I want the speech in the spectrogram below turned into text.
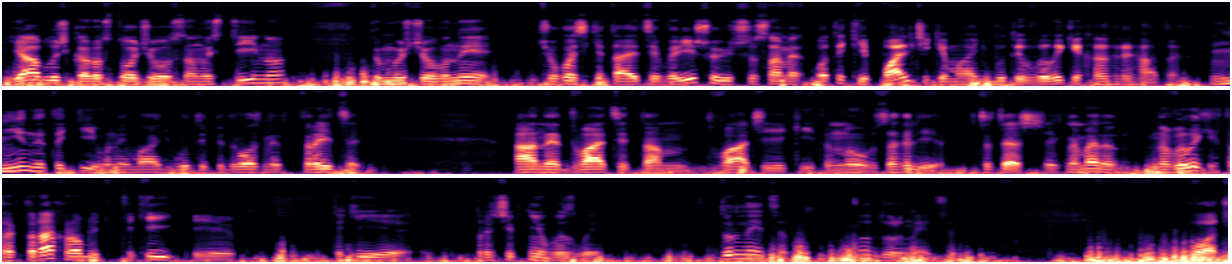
Яблучка розточував самостійно, тому що вони чогось китайці вирішують, що саме отакі пальчики мають бути в великих агрегатах. Ні, не такі, вони мають бути під розмір 30, а не 22 чи який там. Ну, взагалі, це теж, як на мене, на великих тракторах роблять такі, е, такі причіпні вузли. Дурниця, ну дурниця. От.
